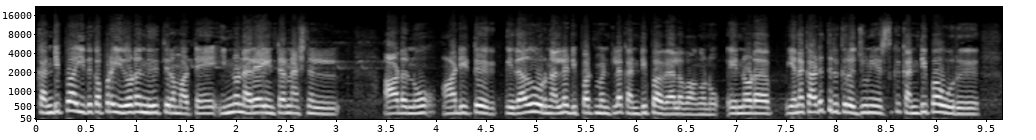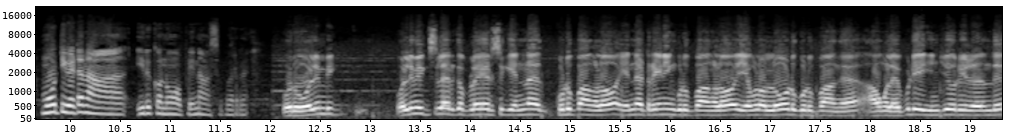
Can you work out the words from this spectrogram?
கண்டிப்பாக இதுக்கப்புறம் இதோட நிறுத்திட மாட்டேன். இன்னும் நிறைய இன்டர்நேஷ்னல் ஆடணும். ஆடிட்டு ஏதாவது ஒரு நல்ல டிபார்ட்மெண்ட்ல கண்டிப்பா வேலை வாங்கணும். என்னோட எனக்கு அடுத்து இருக்கிற ஜூனியர்ஸ்க்கு கண்டிப்பா ஒரு மோட்டிவேட்டா நான் இருக்கணும் அப்படின்னு ஆசைப்படுறேன். ஒரு ஒலிம்பிக் ஒலிம்பிக்ஸில் இருக்க பிளேயர்ஸுக்கு என்ன கொடுப்பாங்களோ என்ன ட்ரைனிங் கொடுப்பாங்களோ எவ்வளோ லோடு கொடுப்பாங்க அவங்கள எப்படி இன்ஜூரியிலேருந்து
